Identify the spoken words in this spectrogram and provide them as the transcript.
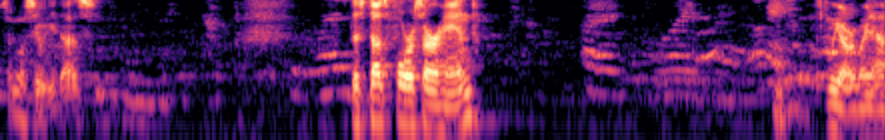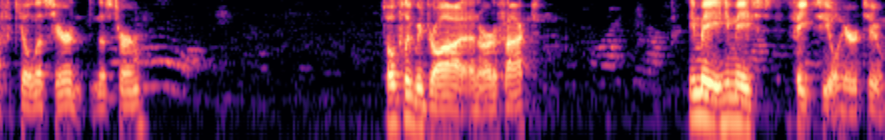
So we'll see what he does. This does force our hand. We are going to have to kill this here this turn. So hopefully we draw an artifact. He may he may fate seal here too.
